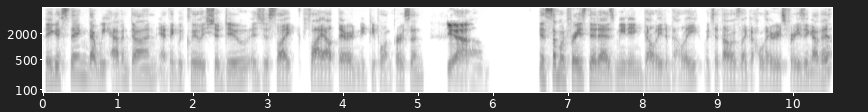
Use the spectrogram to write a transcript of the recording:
biggest thing that we haven't done, and I think we clearly should do, is just like fly out there and meet people in person. Yeah. Um, and someone phrased it as meeting belly to belly, which I thought was like a hilarious phrasing of it.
